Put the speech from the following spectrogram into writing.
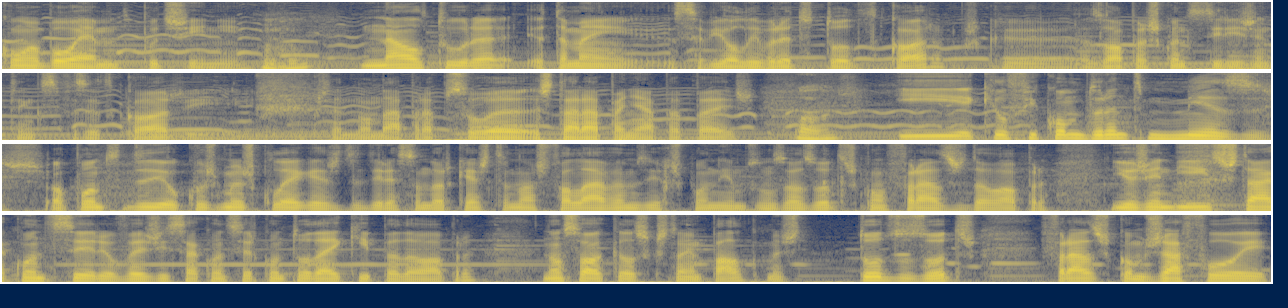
com a Bohème de Puccini. Uhum. Na altura, eu também sabia o libreto todo de cor, porque as óperas, quando se dirigem, têm que se fazer de cor e, portanto, não dá para a pessoa estar a apanhar papéis. Pois. E aquilo ficou-me durante meses, ao ponto de eu, com os meus colegas de direção de orquestra, nós falávamos e respondíamos uns aos outros com frases da ópera. E hoje em dia isso está a acontecer, eu vejo isso a acontecer com toda a equipa da ópera, não só aqueles que estão em palco, mas todos os outros. Frases como já foi,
